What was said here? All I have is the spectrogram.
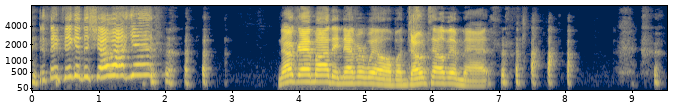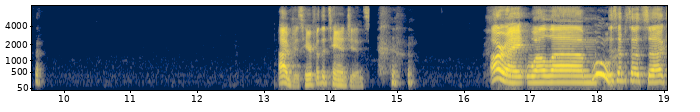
Did they figure the show out yet? No, Grandma, they never will, but don't tell them that. I'm just here for the tangents. All right, well, um, Woo. this episode sucks.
